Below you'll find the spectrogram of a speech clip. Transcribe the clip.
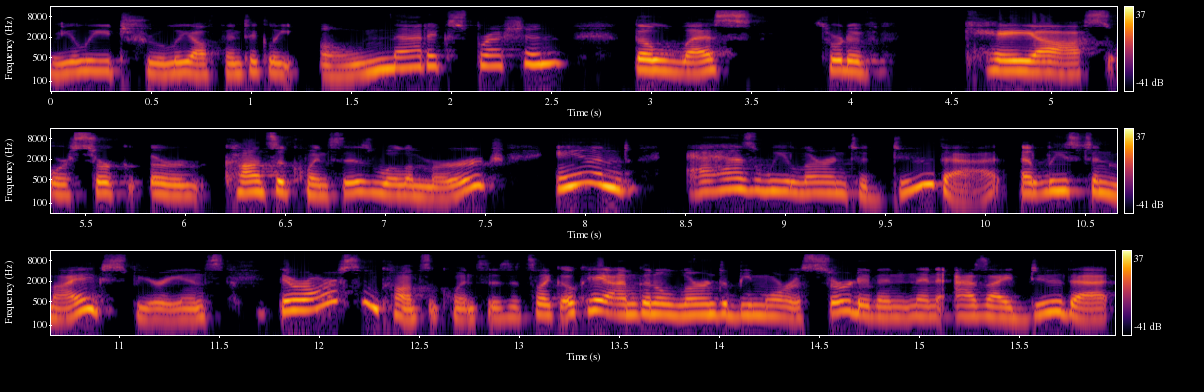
really, truly, authentically own that expression, the less sort of chaos or, cir- or consequences will emerge. And as we learn to do that, at least in my experience, there are some consequences. It's like, okay, I'm going to learn to be more assertive. And then as I do that,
